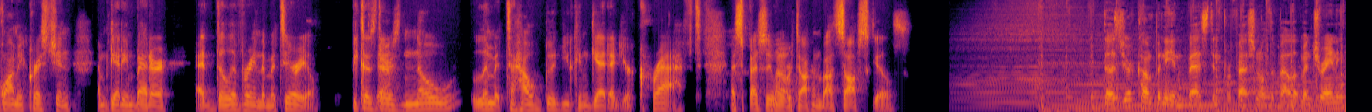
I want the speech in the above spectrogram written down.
Kwame Christian, am getting better at delivering the material because yeah. there's no limit to how good you can get at your craft, especially when we're talking about soft skills. Does your company invest in professional development training?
